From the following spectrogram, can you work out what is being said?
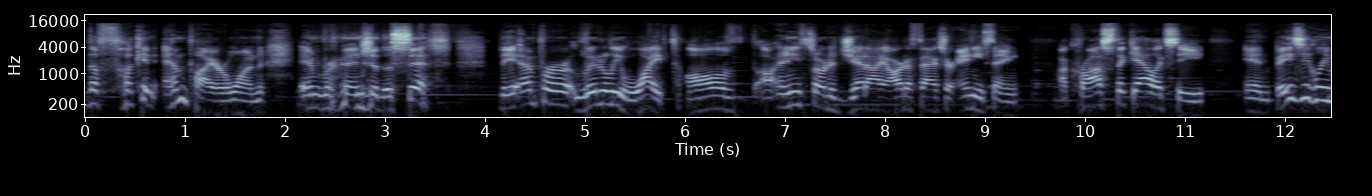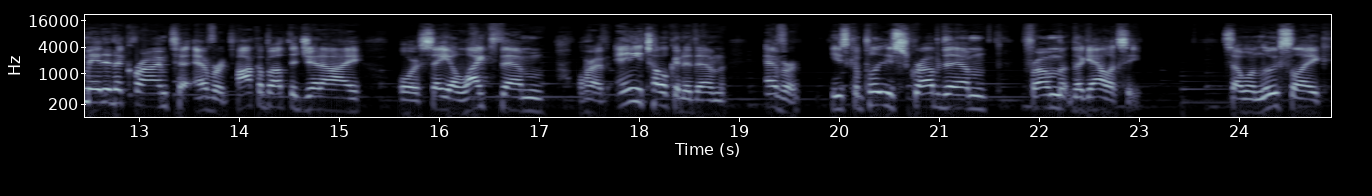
the fucking Empire won in Revenge of the Sith. The Emperor literally wiped all of uh, any sort of Jedi artifacts or anything across the galaxy and basically made it a crime to ever talk about the Jedi or say you liked them or have any token of them ever. He's completely scrubbed them from the galaxy. So when Luke's like,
